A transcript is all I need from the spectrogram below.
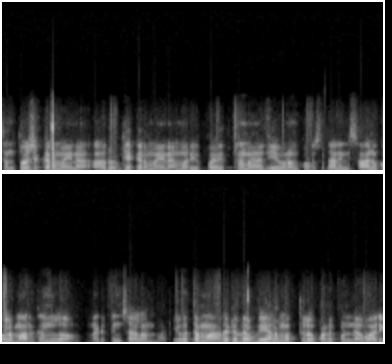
సంతోషకరమైన ఆరోగ్యకరమైన మరియు పవిత్రమైన జీవనం కోసం దానిని సానుకూల మార్గంలో నడిపించాలన్నారు. యువత మాదక ద్రవ్యాల మత్తులో పడకుండా వారి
